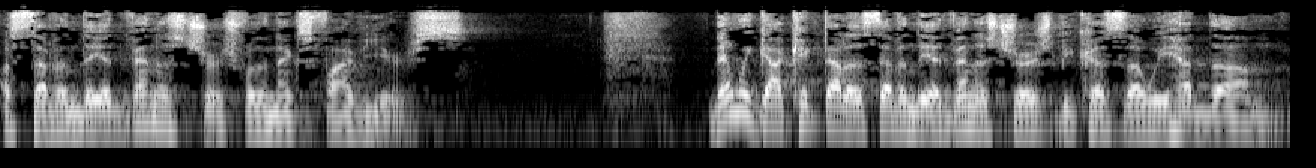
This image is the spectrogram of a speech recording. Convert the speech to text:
a seven day Adventist church for the next five years. Then we got kicked out of the seven day Adventist church because uh, we had um,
